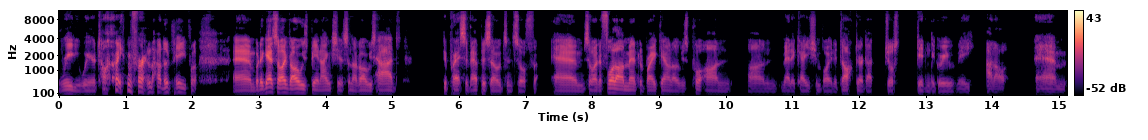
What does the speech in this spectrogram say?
really weird time for a lot of people. Um, but I guess I've always been anxious, and I've always had depressive episodes and stuff. Um, so I had a full on mental breakdown. I was put on on medication by the doctor that just didn't agree with me at all. Um,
